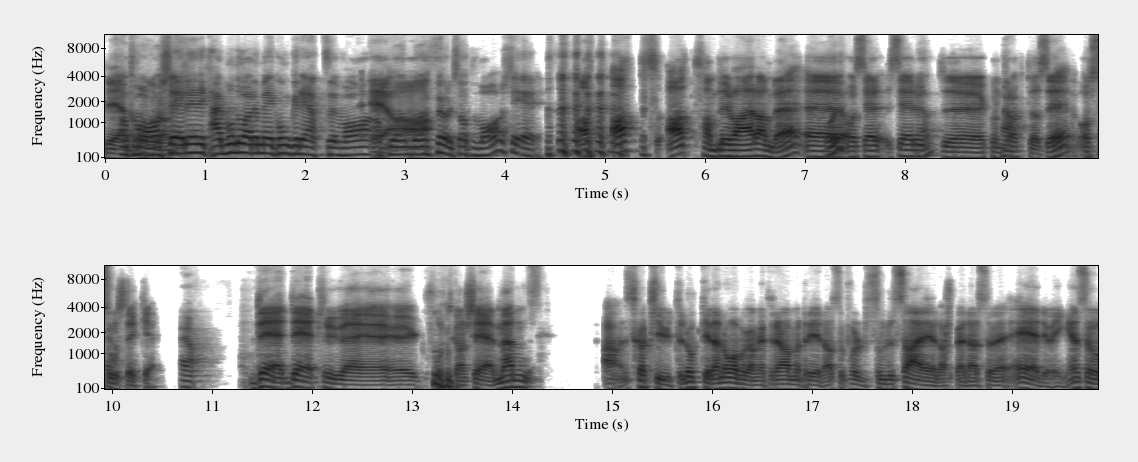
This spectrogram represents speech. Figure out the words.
det er At hva skjer, Erik? Her må du være mer konkret. Hva, at ja. du har en følelse at hva skjer? at, at, at, han blir værende eh, og ser, ser ut eh, kontrakta ja. si, og så stikker. Ja. Det, det, tror jeg fort kan skje. Men jeg skal ikke utelukke den overgangen til Real Madrid. altså for Som du sier, Lars Peder, så er det jo ingen som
